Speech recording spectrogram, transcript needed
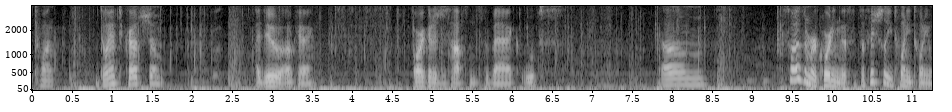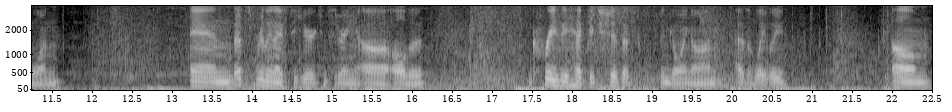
Come on. Do I have to crouch jump? I do, okay. Or I could have just hopped into the back. Whoops. Um, so as I'm recording this, it's officially 2021. And that's really nice to hear considering uh, all the crazy hectic shit that's been going on as of lately. Um,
